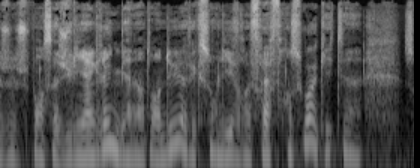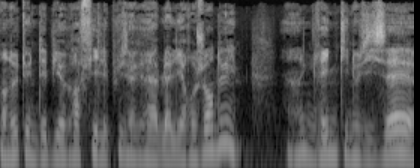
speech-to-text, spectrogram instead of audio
Je, pense à Julien Green, bien entendu, avec son livre Frère François, qui est sans doute une des biographies les plus agréables à lire aujourd'hui. Hein, Green qui nous disait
